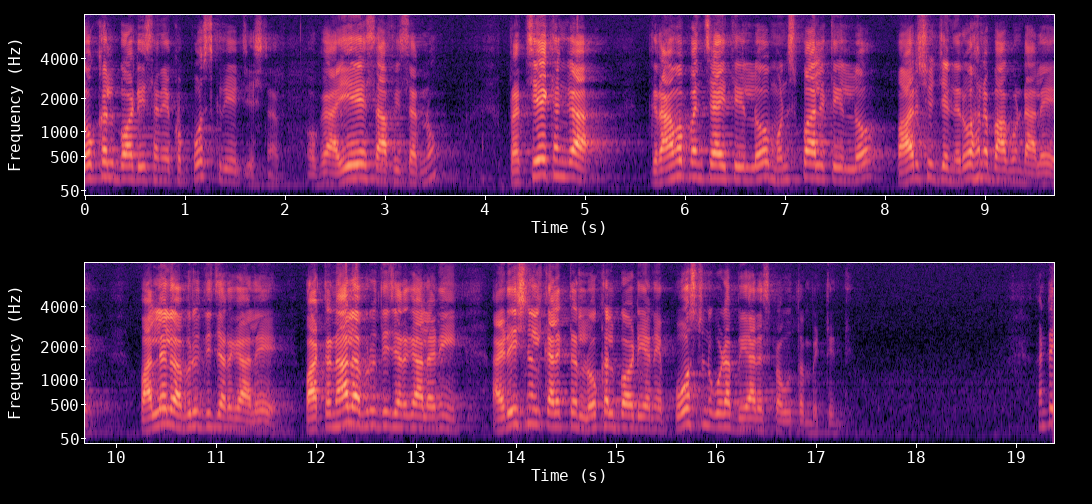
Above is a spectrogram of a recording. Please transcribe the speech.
లోకల్ బాడీస్ అనే ఒక పోస్ట్ క్రియేట్ చేసినారు. ఒక ఐఏఎస్ ఆఫీసర్ను. ప్రత్యేకంగా గ్రామ పంచాయతీల్లో మున్సిపాలిటీల్లో పారిశుధ్య నిర్వహణ బాగుండాలి పల్లెలు అభివృద్ధి జరగాలి పట్టణాలు అభివృద్ధి జరగాలని అడిషనల్ కలెక్టర్ లోకల్ బాడీ అనే పోస్టును కూడా బీఆర్ఎస్ ప్రభుత్వం పెట్టింది. అంటే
